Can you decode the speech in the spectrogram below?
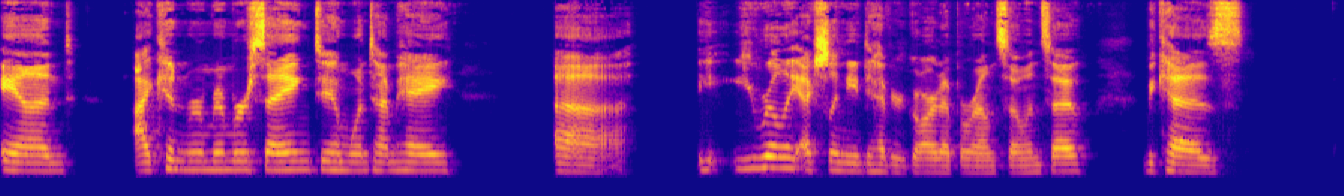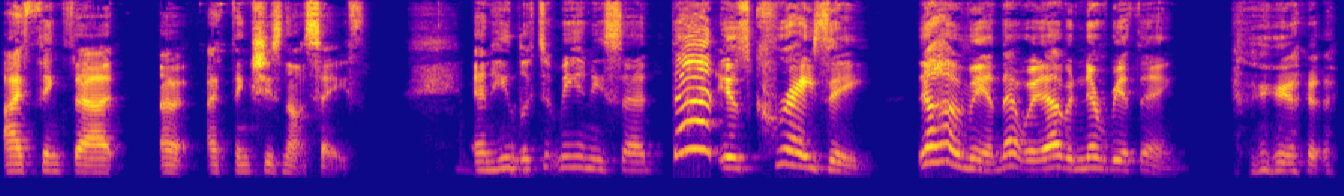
And I can remember saying to him one time, Hey, uh, you really actually need to have your guard up around so and so because I think that uh, I think she's not safe. And he looked at me and he said, "That is crazy." Oh man, that would that would never be a thing. it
